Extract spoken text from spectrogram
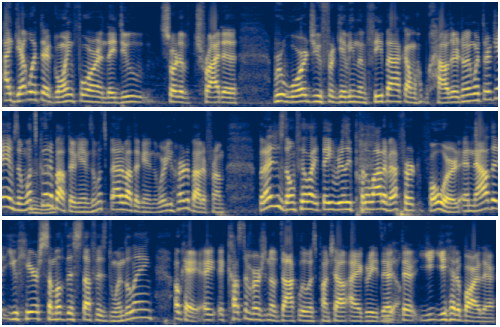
I get what they're going for and they do sort of try to reward you for giving them feedback on how they're doing with their games and what's good about their games and what's bad about their games and where you heard about it from. But I just don't feel like they really put a lot of effort forward. And now that you hear some of this stuff is dwindling, okay, a, a custom version of Doc Louis Punch Out, I agree. There, Yeah. there, you, you hit a bar there.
